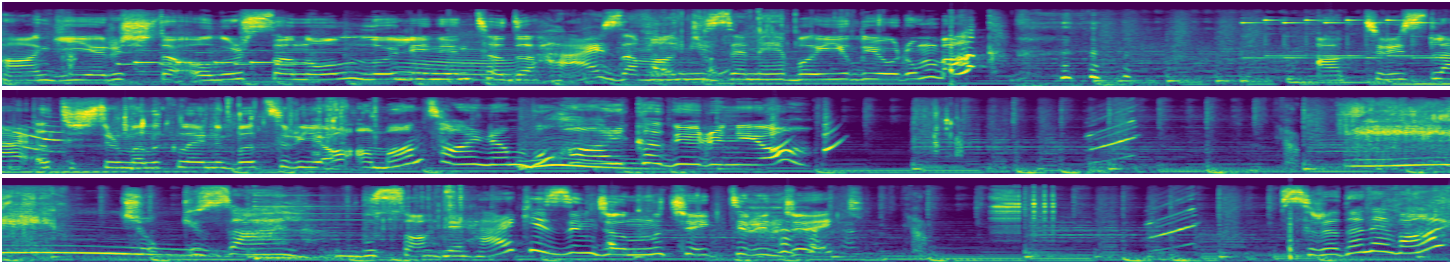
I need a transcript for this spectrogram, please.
Hangi yarışta olursan ol Loli'nin tadı her zaman izlemeye bayılıyorum bak. Aktrisler atıştırmalıklarını batırıyor. Aman tanrım bu harika görünüyor. Çok güzel. Bu sahne herkesin canını çektirecek. Sırada ne var?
